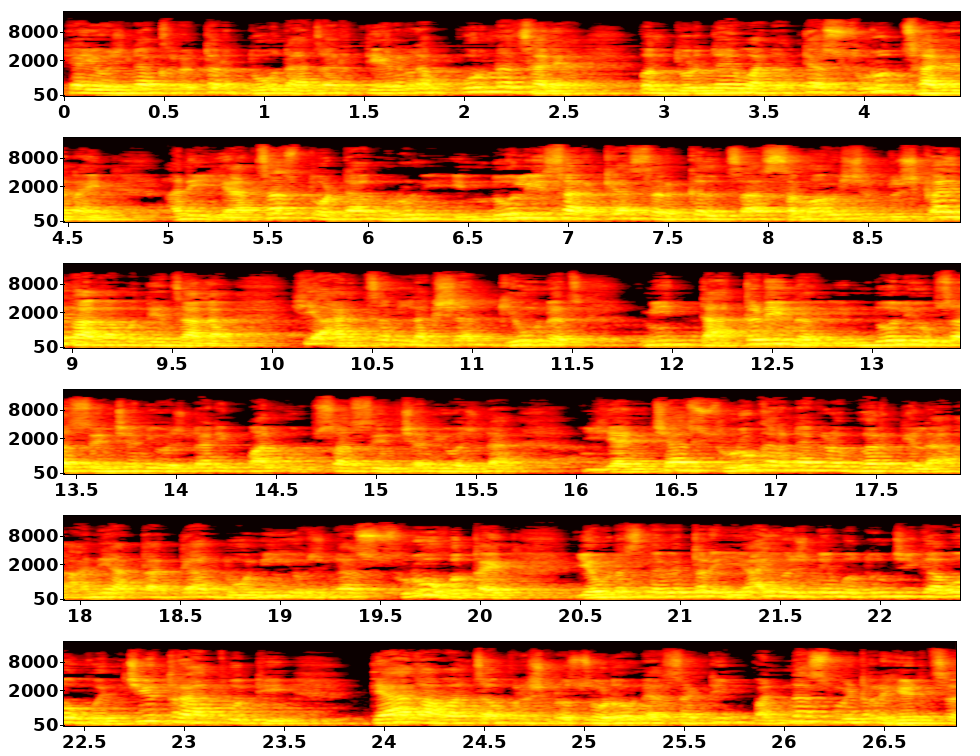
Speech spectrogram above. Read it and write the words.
ह्या योजना खरं तर दोन हजार तेराला पूर्ण झाल्या पण दुर्दैवानं त्या सुरूच झाल्या नाहीत. आणि याचाच तोटा म्हणून इंदोली सारख्या सर्कलचा समावेश दुष्काळी भागामध्ये झाला. ही अडचण लक्षात घेऊनच मी तातडीनं इंदोली उपसा सिंचन योजना आणि पाल उपसा सिंचन योजना यांच्या सुरू करण्याकडे भर दिला आणि आता त्या दोन्ही योजना सुरू होत आहेत. एवढंच नव्हे तर या योजनेमधून जी गावं वंचित राहत होती त्या गावांचा प्रश्न सोडवण्यासाठी पन्नास मीटर हेडचं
